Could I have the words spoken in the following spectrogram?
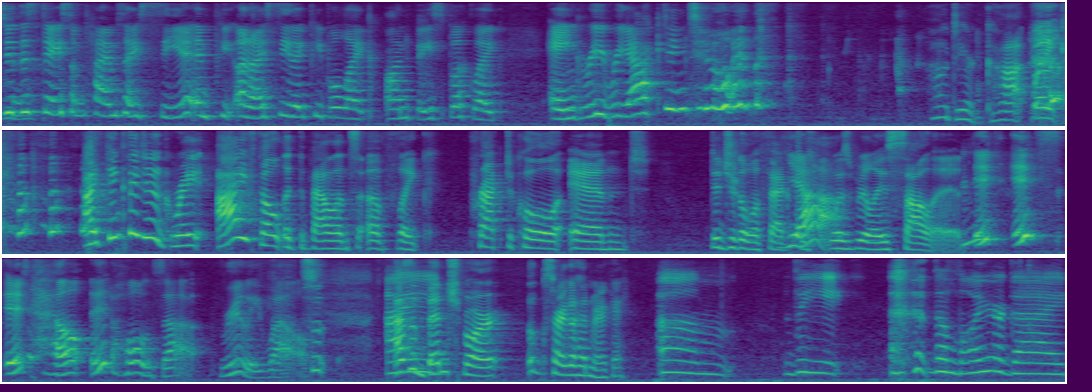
to this day sometimes I see it and pe- and I see like people like on Facebook like angry reacting to it Oh dear God. Like I think they did a great I felt like the balance of like practical and digital effect was- Yeah. was, really solid. it it's it hel- it holds up really well So as a I- benchmark oh sorry, go ahead, Mary Kay. Um, the the lawyer guy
